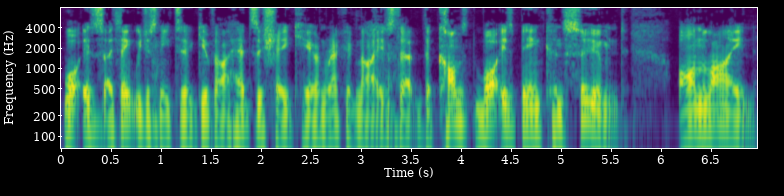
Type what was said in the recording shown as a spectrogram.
What is, I think we just need to give our heads a shake here and recognize that the con- what is being consumed online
